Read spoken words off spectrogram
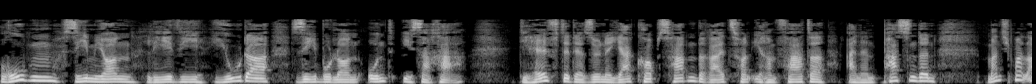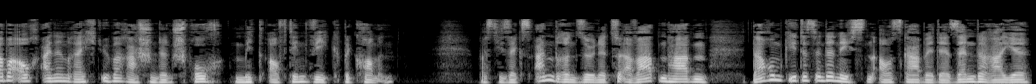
Ruben, Simeon, Levi, Juda, Sebulon und Issachar. Die Hälfte der Söhne Jakobs haben bereits von ihrem Vater einen passenden, manchmal aber auch einen recht überraschenden Spruch mit auf den Weg bekommen. Was die sechs anderen Söhne zu erwarten haben, darum geht es in der nächsten Ausgabe der Sendereihe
